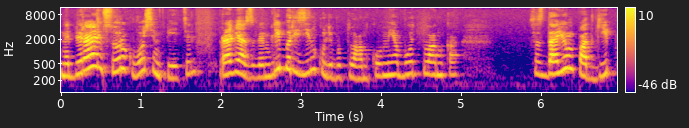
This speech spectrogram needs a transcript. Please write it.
Набираем 48 петель, провязываем либо резинку, либо планку, у меня будет планка. Создаем подгиб,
